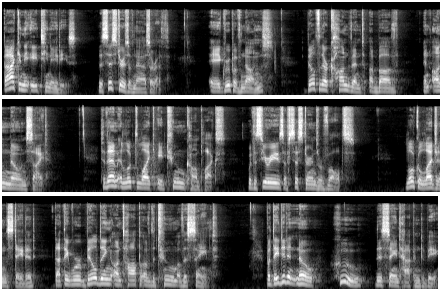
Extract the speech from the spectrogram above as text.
Back in the 1880s, the Sisters of Nazareth, a group of nuns, built their convent above an unknown site. To them, it looked like a tomb complex with a series of cisterns or vaults. Local legend stated that they were building on top of the tomb of a saint, but they didn't know who this saint happened to be.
